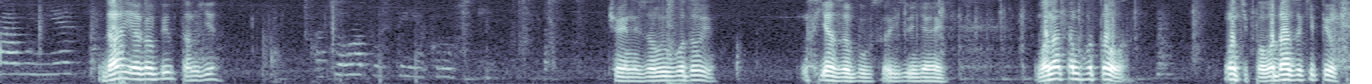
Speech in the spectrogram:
Каву, ні? Да, я робив, там є. А чого пусті кружки? Що я не залив водою? Я забувся, извиняюсь. Вона там готова. Ну, типа, вода закипівша.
